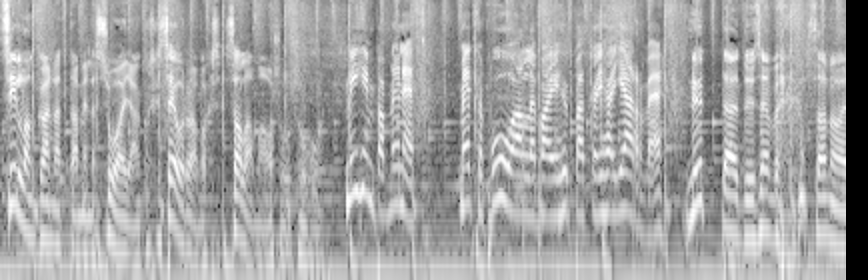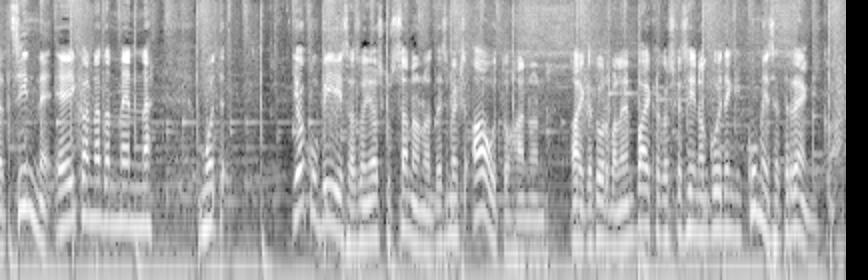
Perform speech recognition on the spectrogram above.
Silloin kannattaa mennä suojaan, koska seuraavaksi salama osuu suhun. Mihinpä menet? Metkö puu alle vai hyppäätkö ihan järveen? Nyt täytyy sen verran sanoa, että sinne ei kannata mennä, mutta joku viisas on joskus sanonut, että esimerkiksi autohan on aika turvallinen paikka, koska siinä on kuitenkin kumiset renkaat.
